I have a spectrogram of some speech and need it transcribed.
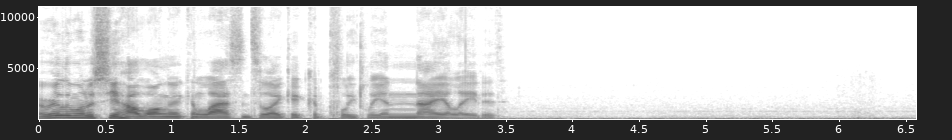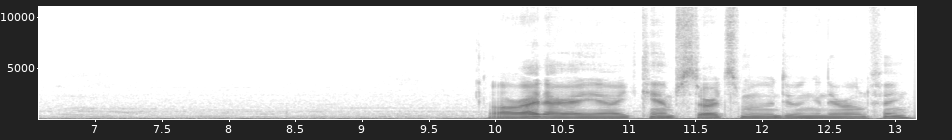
I really want to see how long I can last until I get completely annihilated. Alright, our AI camp starts moving, doing their own thing.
